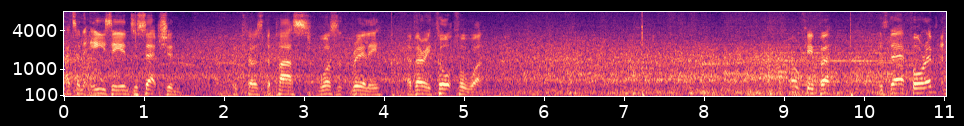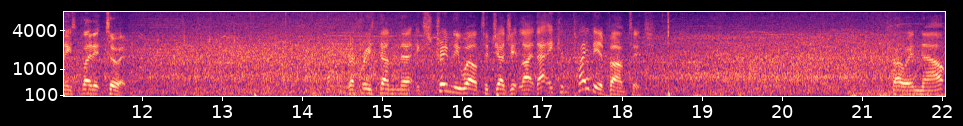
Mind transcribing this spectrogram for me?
That's an easy interception because the pass wasn't really a very thoughtful one. Goalkeeper is there for him and he's played it to him. Referee's done uh, extremely well to judge it like that. He can play the advantage. Throw in now.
